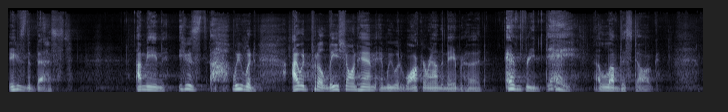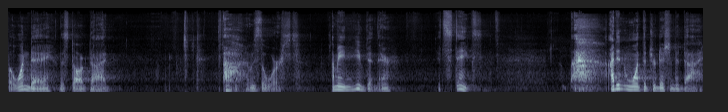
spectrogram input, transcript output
he was the best. I mean, he was, we would, I would put a leash on him and we would walk around the neighborhood every day. I love this dog. But one day, this dog died. Ah, it was the worst. I mean, you've been there. It stinks. I didn't want the tradition to die.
